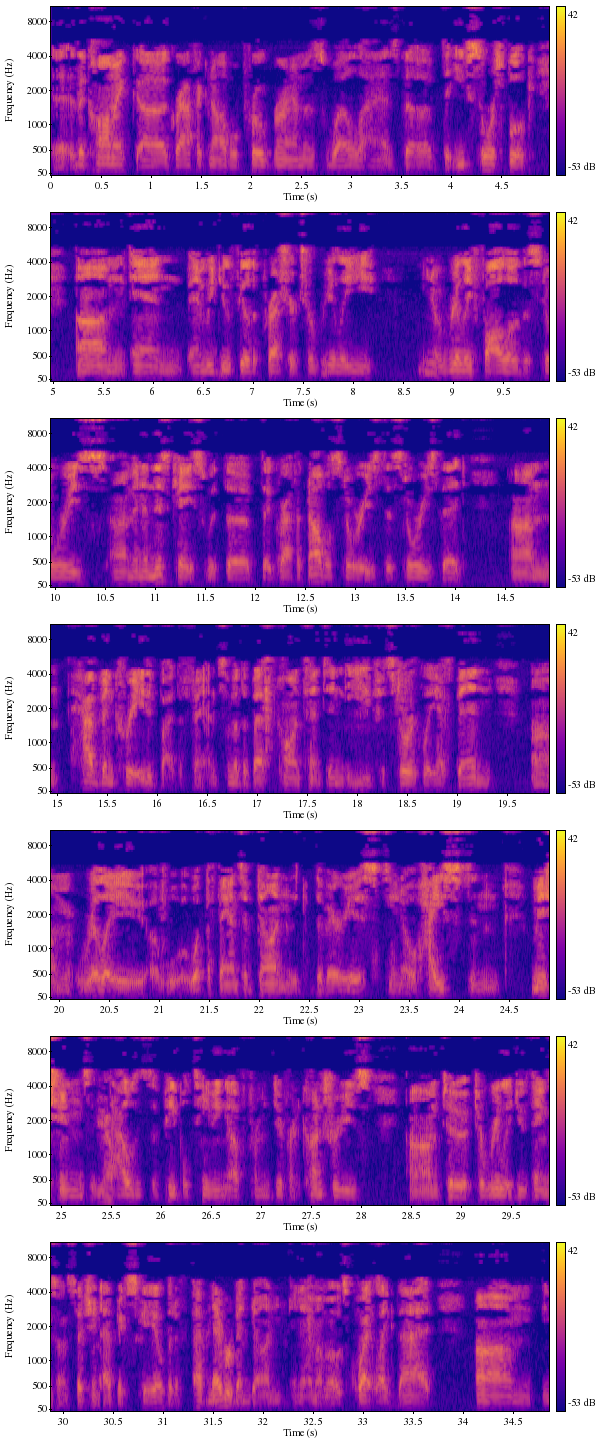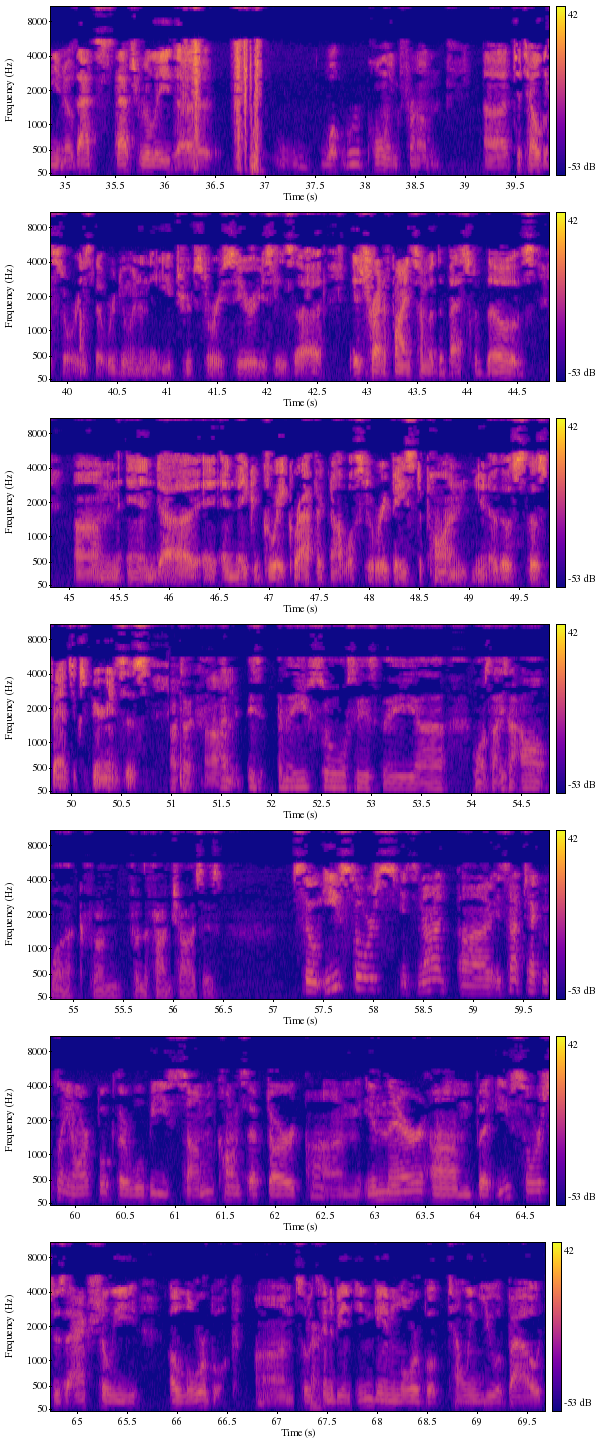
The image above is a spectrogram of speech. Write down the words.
the comic uh, graphic novel program as well as the the Eve source book, um, and and we do feel the pressure to really you know really follow the stories, um, and in this case with the the graphic novel stories, the stories that um, have been created by the fans. Some of the best content in Eve historically has been um, really uh, what the fans have done, the various you know heists and missions and yeah. thousands of people teaming up from different countries um, to to really do things on such an epic scale that have, never been done in MMOs quite like that. Um, you know that's that's really the what we're pulling from uh, to tell the stories that we're doing in the Eve True Story series is uh, is try to find some of the best of those um, and uh, and make a great graphic novel story based upon you know those those fans' experiences. Okay. Um, and is an Eve Source is the uh, what's that? Is that artwork from from the franchises? So Eve Source, it's not uh, it's not technically an art book. There will be some concept art um, in there, um, but Eve Source is actually a lore book. Um, so it's going to be an in-game lore book telling you about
